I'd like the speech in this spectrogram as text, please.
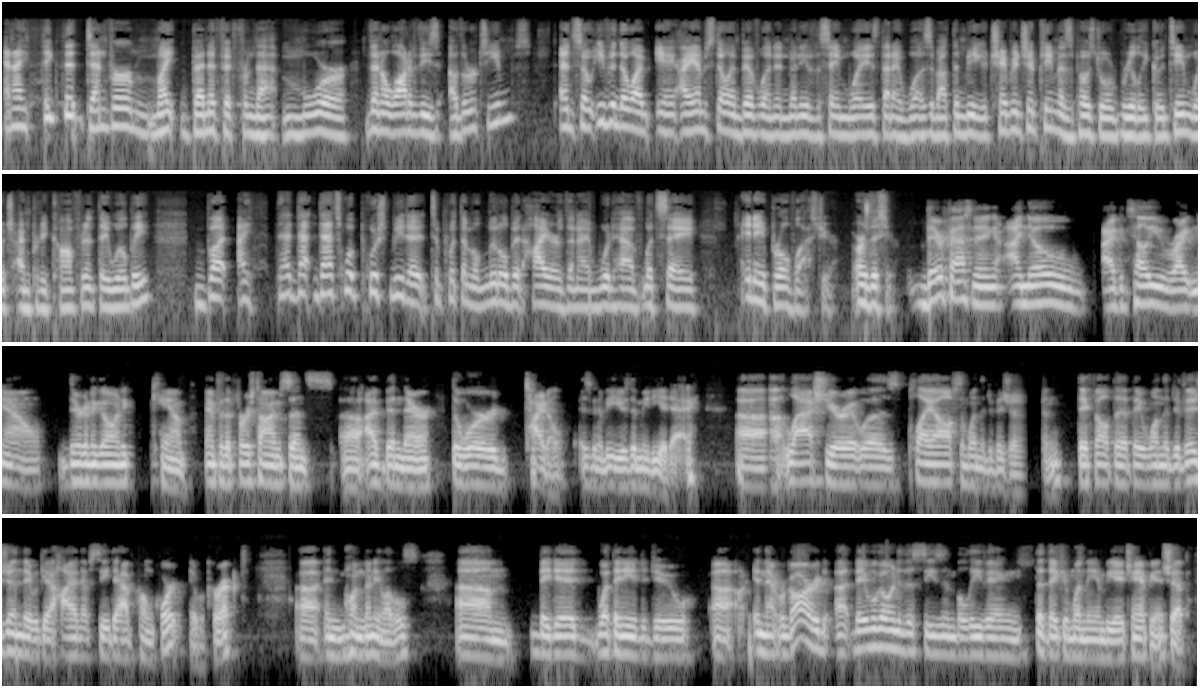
And I think that Denver might benefit from that more than a lot of these other teams. And so, even though I'm, I am still ambivalent in many of the same ways that I was about them being a championship team as opposed to a really good team, which I'm pretty confident they will be, but I that, that that's what pushed me to to put them a little bit higher than I would have, let's say, in April of last year or this year. They're fascinating. I know. I could tell you right now, they're going to go into camp, and for the first time since uh, I've been there, the word title is going to be used in media day. Uh, last year, it was playoffs and win the division. They felt that if they won the division, they would get a high enough seed to have home court. They were correct, uh, and on many levels. Um, they did what they needed to do uh, in that regard. Uh, they will go into this season believing that they can win the NBA championship.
